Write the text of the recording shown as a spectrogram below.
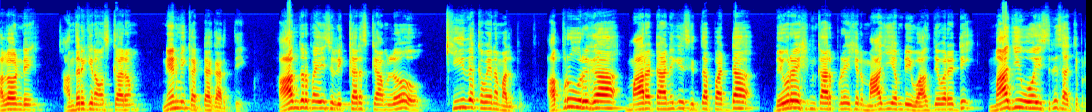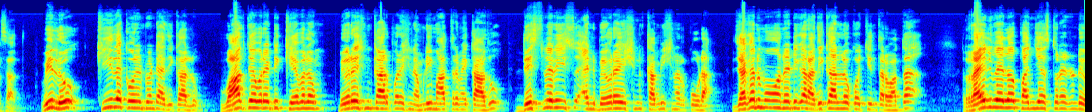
హలో అండి. అందరికీ నమస్కారం. నేను మీ కట్టా కార్తీక్. ఆంధ్రప్రదేశ్ లిక్కర్ స్కామ్లో కీలకమైన మలుపు. అప్రూవర్గా మారటానికి సిద్ధపడ్డ బెవరేషన్ కార్పొరేషన్ మాజీ ఎండి వాసుదేవరెడ్డి మాజీ ఓఎస్డి సత్యప్రసాద్. వీళ్ళు కీలకమైనటువంటి అధికారులు. వాసుదేవరెడ్డి కేవలం బెవరేషన్ కార్పొరేషన్ ఎండి మాత్రమే కాదు డిక్షనరీస్ అండ్ బెవరేషన్ కమిషనర్ కూడా. జగన్మోహన్ రెడ్డి గారు అధికారంలోకి వచ్చిన తర్వాత రైల్వేలో పనిచేస్తున్నటువంటి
